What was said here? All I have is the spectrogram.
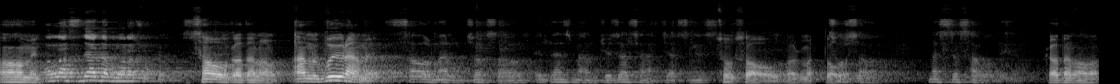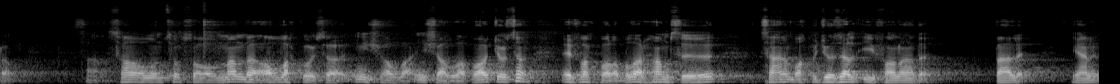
Amin. Allah sizlər də bunlara çox görməsin. Sağ ol qadan ol. Əmi buyur əmi. Sağ ol müəllim, çox sağ ol. Eldəniz müəllim, gözəl sənətkarsınız. Çox sağ ol, hörmətli Çox olun. sağ ol. Mən sizə sağ ol deyirəm. Qadan alaram. Sağ ol. Sağ olun, çox sağ olun. Mən də Allah qoysa, inşallah, inşallah. Bax görsən, Elfaq bala, bunlar hamısı sənin bax bu gözəl ifanadır. Bəli. Yəni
